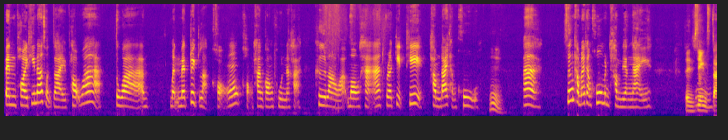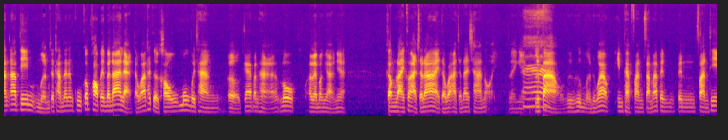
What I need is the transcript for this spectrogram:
เป็นพอยที่น่าสนใจ เพราะว่าตัวเหมือนเมทริกหลักของของทางกองทุนนะคะ คือเราอะมองหาธุรกิจที่ทำได้ทั้งคู่อืมอ่า ซึ่งทำได้ทั้งคู่มันทำยังไง แต่จริงอืมๆสตาร์ทอัพที่เหมือนจะทำได้ทั้งคู่ก็พอเป็นไปได้แหละ แต่ว่าถ้าเกิดเขามุ่งไปทางเอ่อแก้ปัญหาโลกอะไรบางอย่างเนี่ยกำไรก็อาจจะได้ แต่ว่าอาจจะได้ช้าหน่อยอะไรเงี้ยอ่าหรือเปล่าคือคือเหมือนถึงว่า Impact Fund สามารถเป็นเป็นฟันที่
